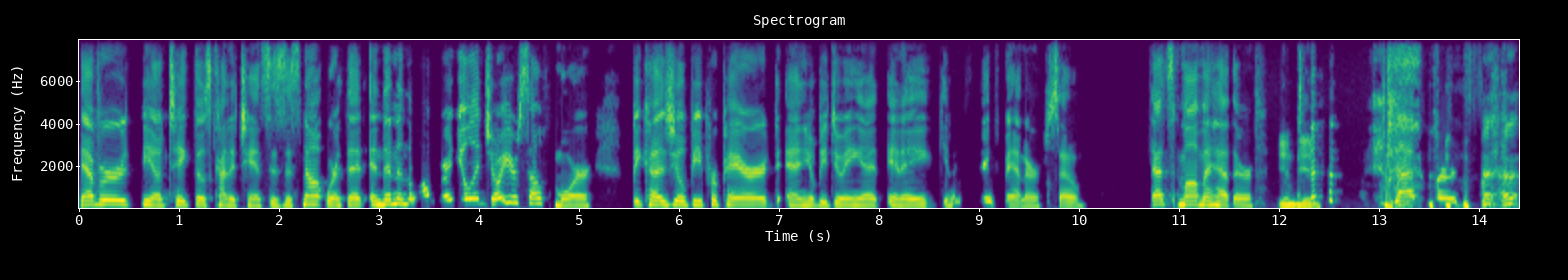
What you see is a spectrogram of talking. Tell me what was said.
Never, you know, take those kind of chances. It's not worth it. And then in the long run, you'll enjoy yourself more because you'll be prepared and you'll be doing it in a, you know, safe manner. So that's Mama Heather. Indeed. Last words. I, I,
